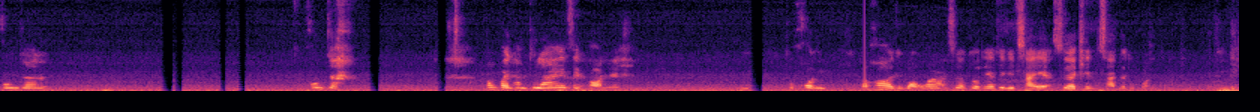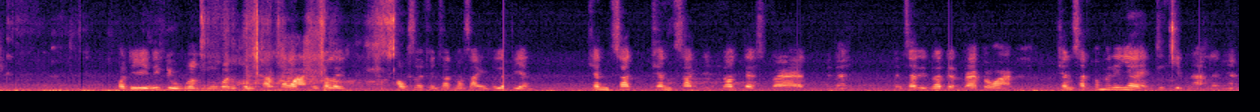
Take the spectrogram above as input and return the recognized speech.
คงจะ คงจะ ต้องไปทำธุระให้เสร็จก่อนไงอืมทุกคนแล้วก็จะบอกว่าเสื้อตัวนี้ที่นิกใส่อะเสื้อเคนซัตนะทุกคน พอดีนิกอยู่เมืองเมืองเคนซัตเมื่อวานนี้ก็เลย เอาเสื้อเคนซัตมาใส่ก็เลยเปลี่ยน เคนซัตเคนซัต is not that bad เห็นไหมเคนซัต is not that bad แปลว่าเคนซัตก็ไม่ได้แย่อย่างที่คิดนะอะไรเงี้ย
